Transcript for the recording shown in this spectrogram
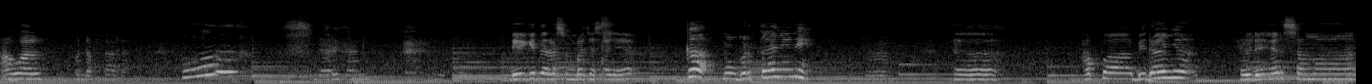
awal pendaftaran Oh. dari kan Jadi kita langsung baca saja ya. Kak, mau bertanya nih. Hmm. eh, apa bedanya LDR sama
